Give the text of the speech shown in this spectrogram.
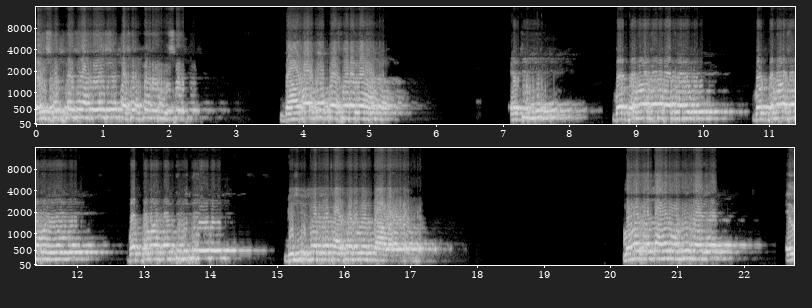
এই কাজের আদেশ অসৎ কাজের নিষেধ দাওয়াতি প্রচারণা এটি বর্তমান সমাজে বর্তমান সময়ে বর্তমান পৃথিবীতে বিশেষভাবে কার্যক্রমের দাওয়া মহান আল্লাহর মহিমায় এই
